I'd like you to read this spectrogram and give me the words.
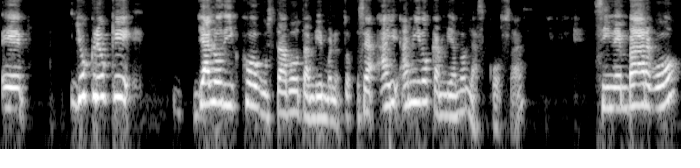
eh, yo creo que ya lo dijo Gustavo también, bueno, o sea, han ido cambiando las cosas. Sin embargo,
